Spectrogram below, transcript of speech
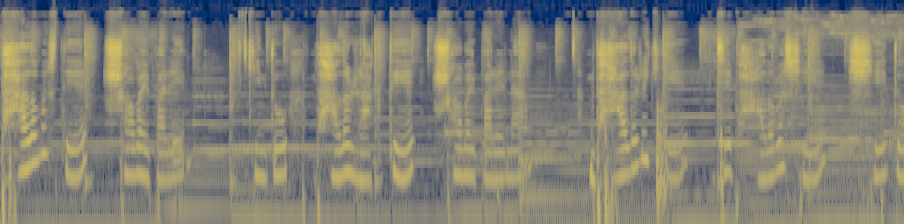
ভালোবাসতে সবাই পারে, কিন্তু ভালো রাখতে সবাই পারে না। ভালো রেখে যে ভালোবাসে সেই তো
